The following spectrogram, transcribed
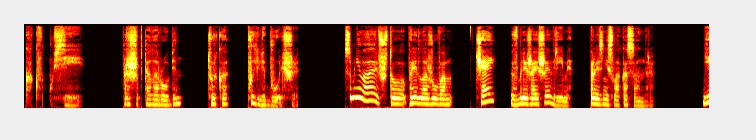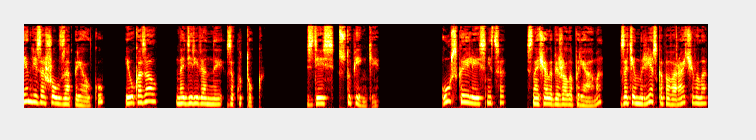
«Как в музее», — прошептала Робин, — «только пыли больше». «Сомневаюсь, что предложу вам чай в ближайшее время», — произнесла Кассандра. Генри зашел за прялку и указал на деревянный закуток. «Здесь ступеньки». Узкая лестница сначала бежала прямо, затем резко поворачивала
